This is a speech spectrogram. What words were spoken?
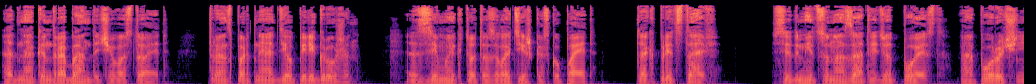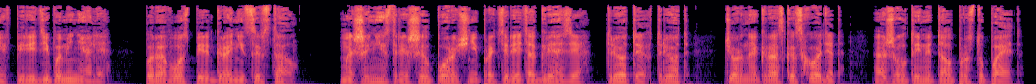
Одна контрабанда чего стоит. Транспортный отдел перегружен. С зимы кто-то золотишко скупает. Так представь, седмицу назад идет поезд, а поручни впереди поменяли. Паровоз перед границей встал. Машинист решил поручни протереть от грязи. Трет их, трет, черная краска сходит, а желтый металл проступает.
